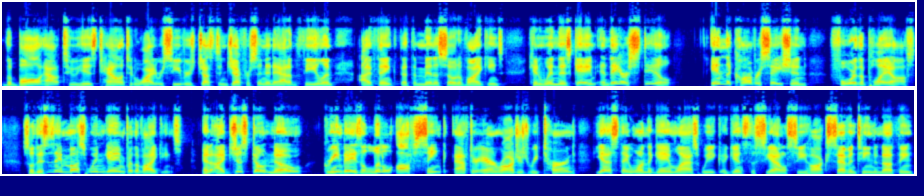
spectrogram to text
the ball out to his talented wide receivers, Justin Jefferson and Adam Thielen, I think that the Minnesota Vikings can win this game. And they are still in the conversation for the playoffs. So this is a must win game for the Vikings. And I just don't know. Green Bay's a little off sync after Aaron Rodgers returned. Yes, they won the game last week against the Seattle Seahawks 17 to nothing,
